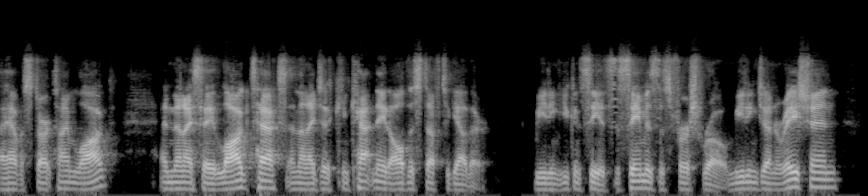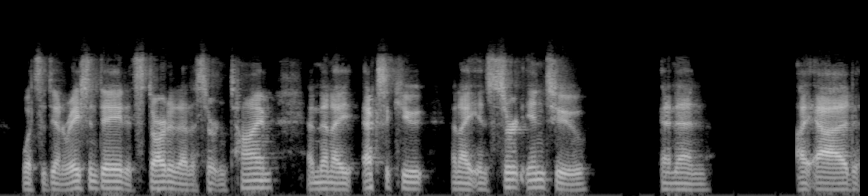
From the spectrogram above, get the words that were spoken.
I have a start time logged and then I say log text and then I just concatenate all this stuff together. Meeting, you can see it's the same as this first row. Meeting generation, what's the generation date? It started at a certain time and then I execute and I insert into and then I add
